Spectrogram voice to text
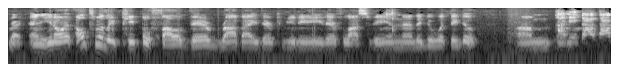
Right, and you know what? Ultimately, people follow their rabbi, their community, their philosophy, and uh, they do what they do. Um, I mean, that, that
